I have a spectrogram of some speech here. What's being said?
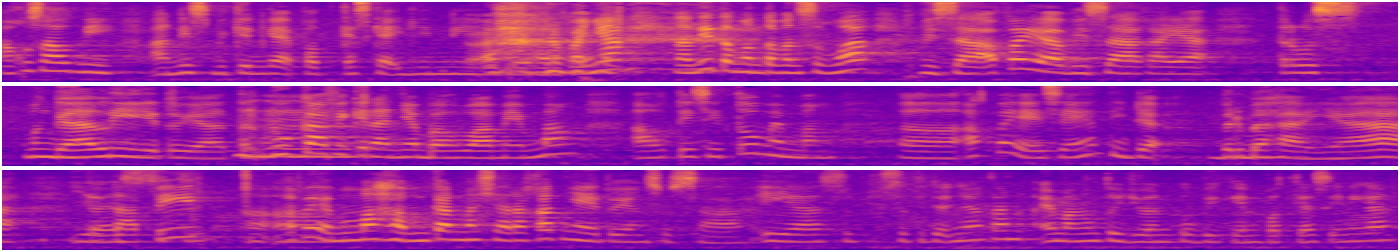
aku salut nih Anis bikin kayak podcast kayak gini gitu. Harapannya nanti teman-teman semua bisa apa ya bisa kayak terus menggali gitu ya terbuka Mm-mm. pikirannya bahwa memang autis itu memang eh, apa ya istilahnya tidak berbahaya Ya, tetapi seti- uh-uh. apa ya memahamkan masyarakatnya itu yang susah Iya, se- setidaknya kan emang tujuanku bikin podcast ini kan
